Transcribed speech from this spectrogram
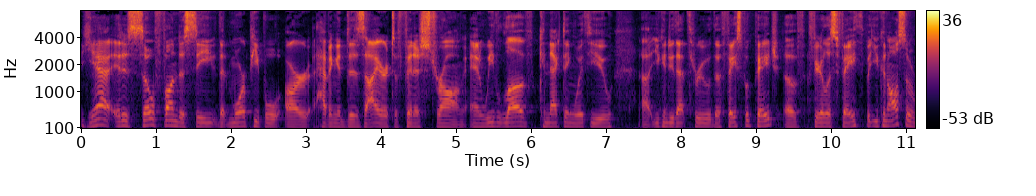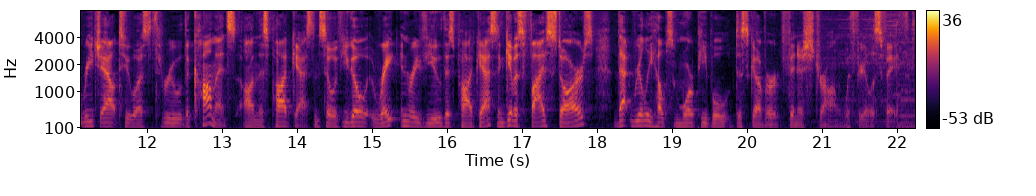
Yeah, it is so fun to see that more people are having a desire to finish strong. And we love connecting with you. Uh, you can do that through the Facebook page of Fearless Faith, but you can also reach out to us through the comments on this podcast. And so if you go rate and review this podcast and give us five stars, that really helps more people discover Finish Strong with Fearless Faith.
